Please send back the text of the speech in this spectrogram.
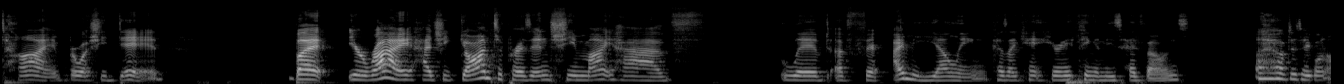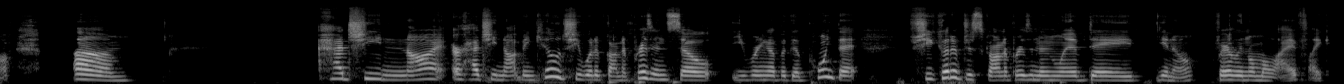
time for what she did. But you're right, had she gone to prison, she might have lived a fair I'm yelling cuz I can't hear anything in these headphones. I have to take one off. Um had she not or had she not been killed, she would have gone to prison. So you bring up a good point that she could have just gone to prison and lived a, you know, fairly normal life. Like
